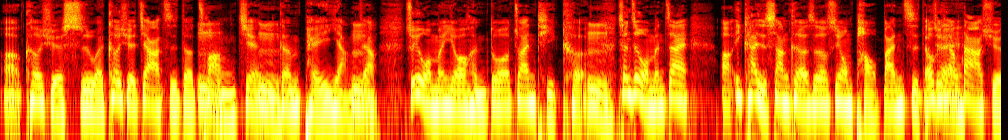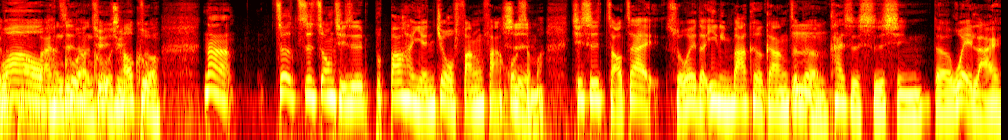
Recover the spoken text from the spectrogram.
呃科学思维、科学价值的创建跟培养这样，所以我们有很多。专题课，嗯，甚至我们在啊一开始上课的时候是用跑班制的，就像大学的跑班制很酷，超酷。那这之中其实不包含研究方法或什么。其实早在所谓的“一零八课纲”这个开始实行的未来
